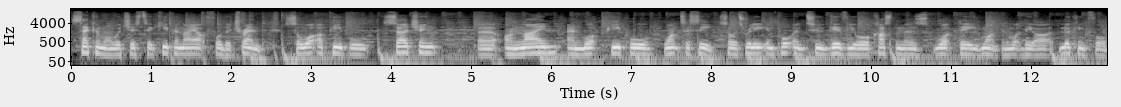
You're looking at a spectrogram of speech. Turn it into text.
second one which is to keep an eye out for the trend. So what are people searching uh, online and what people want to see. So it's really important to give your customers what they want and what they are looking for.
